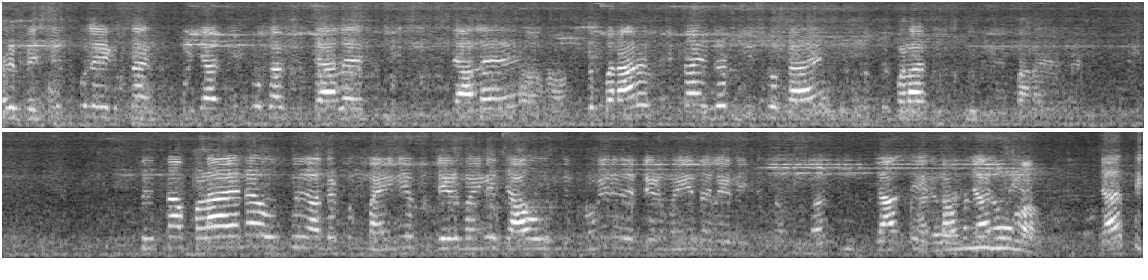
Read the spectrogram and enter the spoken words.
अरे बेसिक स्कूल है इतना विद्यालय है विद्यालय है। तो बनारस जितना इधर विश्व का है सबसे बड़ा में माना जाता है। तो इतना बड़ा है ना उसमें अगर तुम महीने डेढ़ महीने चाहो उसमें घूमे तो डेढ़ महीने तक ले नहीं बस तुम जाते रहो जाते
